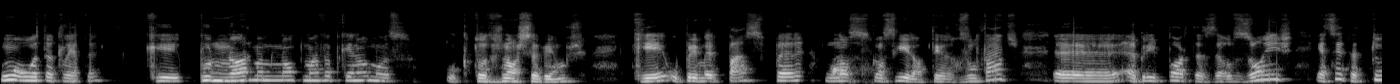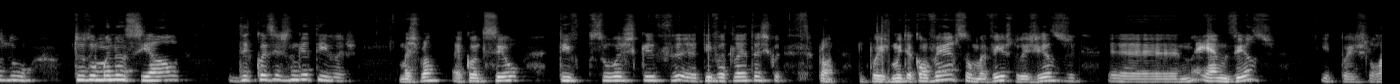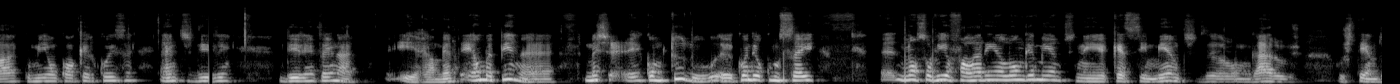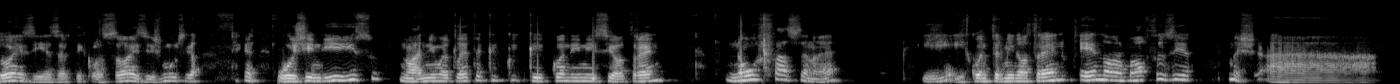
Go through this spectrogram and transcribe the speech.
um ou outro atleta que, por norma, não tomava pequeno almoço. O que todos nós sabemos que é o primeiro passo para não se conseguir obter resultados, uh, abrir portas a lesões, etc. Tudo, tudo um manancial de coisas negativas. Mas pronto, aconteceu, tive pessoas que, tive atletas, que, pronto, depois muita conversa, uma vez, duas vezes, uh, N vezes, e depois lá comiam qualquer coisa antes de irem, de irem treinar. E realmente é uma pena, mas é como tudo, eh, quando eu comecei não se ouvia falar em alongamentos, nem aquecimentos de alongar os, os tendões e as articulações e os músculos. Hoje em dia, isso, não há nenhum atleta que, que, que quando inicia o treino, não os faça, não é? E, e, quando termina o treino, é normal fazer. Mas há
